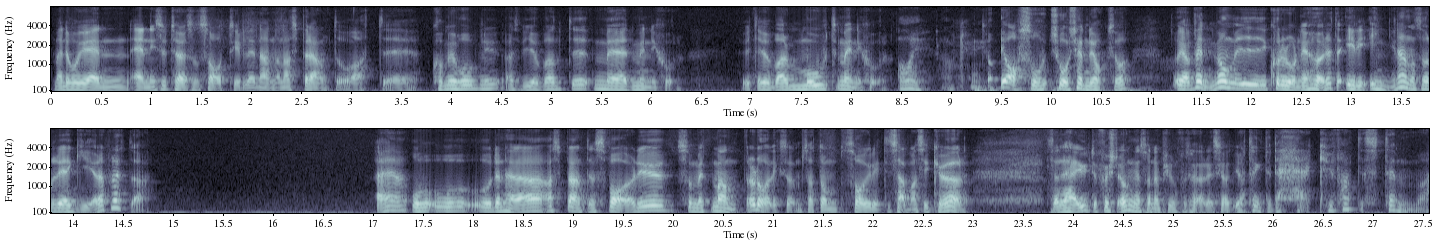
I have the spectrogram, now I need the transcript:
Men det var ju en, en instruktör som sa till en annan aspirant då att eh, kom ihåg nu att vi jobbar inte med människor. Utan vi jobbar mot människor. Oj, Okay. Ja, så, så kände jag också. Och jag vände mig om i korridoren när jag hörde detta. Är det ingen annan som reagerar på detta? Äh, och, och, och den här aspiranten svarade ju som ett mantra då liksom. Så att de sa ju det tillsammans i kör. Så det här är ju inte första gången som en person fått höra det. Så jag, jag tänkte det här kan ju fan inte stämma.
